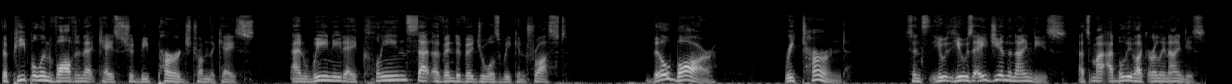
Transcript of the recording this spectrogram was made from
The people involved in that case should be purged from the case. And we need a clean set of individuals we can trust. Bill Barr returned since he was, he was AG in the 90s. That's my, I believe, like early 90s.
